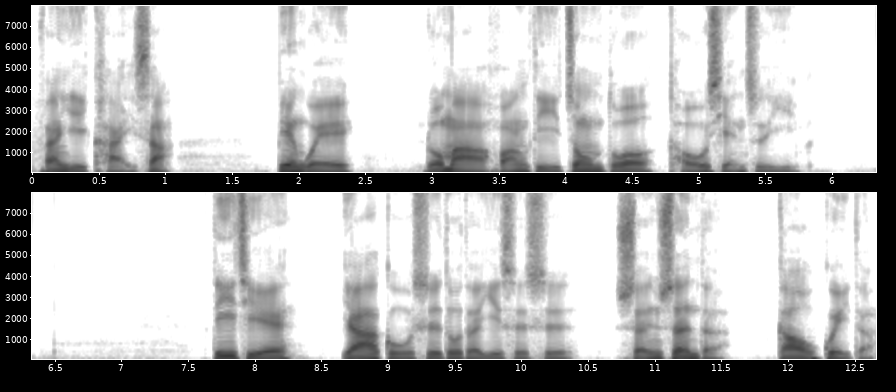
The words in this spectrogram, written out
翻译凯撒变为罗马皇帝众多头衔之一。第一节雅古士都的意思是神圣的、高贵的，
